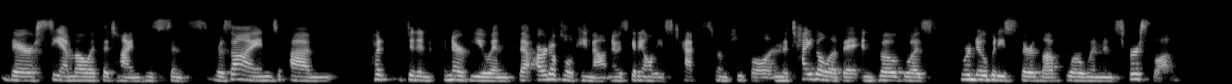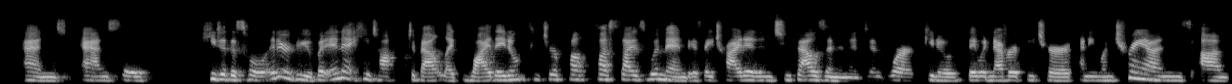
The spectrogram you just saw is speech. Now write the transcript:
their CMO at the time, who's since resigned, um, put did an interview, and the article came out, and I was getting all these texts from people, and the title of it in Vogue was "We're Nobody's Third Love, We're Women's First Love," and and so he did this whole interview, but in it he talked about like why they don't feature plus size women because they tried it in 2000 and it didn't work. You know, they would never feature anyone trans. Um,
